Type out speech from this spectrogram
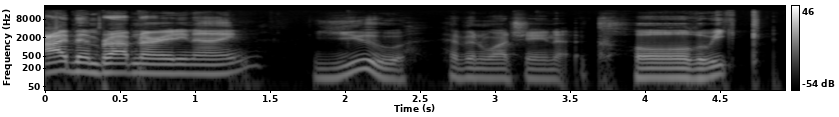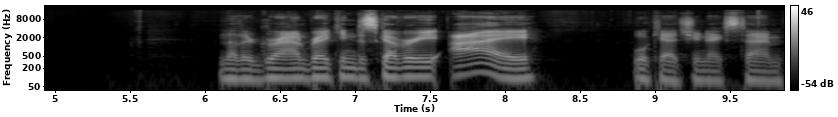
I've been Brobnar89. You have been watching Cold Week. Another groundbreaking discovery. I will catch you next time.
